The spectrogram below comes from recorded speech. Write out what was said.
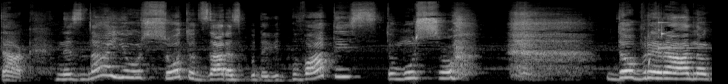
Так, не знаю, що тут зараз буде відбуватись, тому що добрий ранок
